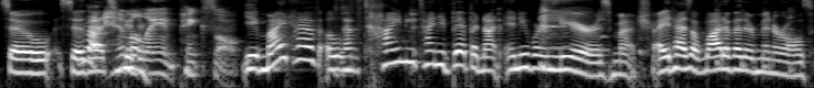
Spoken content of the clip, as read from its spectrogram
So, so that's Himalayan good. pink salt. You might have a tiny, tiny bit, but not anywhere near as much. It has a lot of other minerals.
